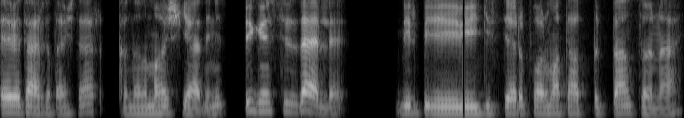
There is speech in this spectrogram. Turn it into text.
Evet arkadaşlar, kanalıma hoş geldiniz. Bugün sizlerle bir bilgisayarı format attıktan sonra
